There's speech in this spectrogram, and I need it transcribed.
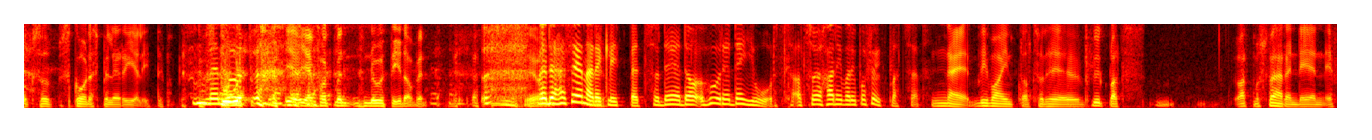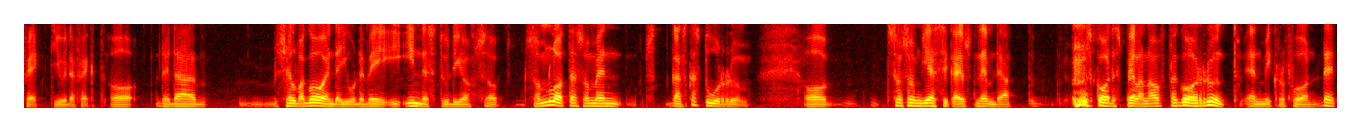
också skådespeleriet lite Men stort jämfört med nutida. Men, ja. Men det här senare klippet, så det är då, hur är det gjort? Alltså har ni varit på flygplatsen? Nej, vi var inte alltså det flygplats atmosfären det är en effekt, ljudeffekt och det där själva gående gjorde vi i innestudio så, som låter som en ganska stor rum. Och så som Jessica just nämnde att skådespelarna ofta går runt en mikrofon, det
